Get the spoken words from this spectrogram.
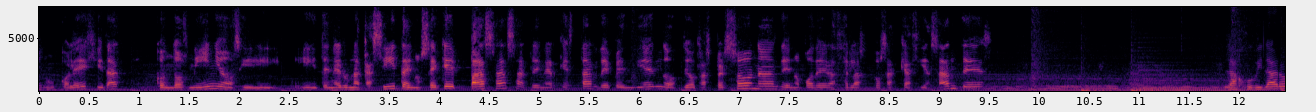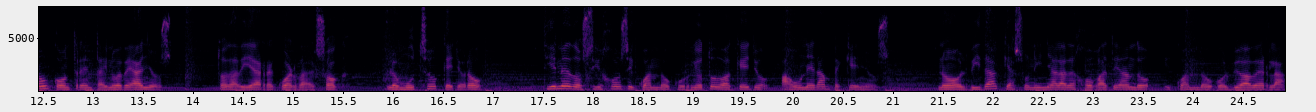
en un colegio y tal, con dos niños y, tener una casita y no sé qué, pasas a tener que estar dependiendo de otras personas, de no poder hacer las cosas que hacías antes. La jubilaron con 39 años. Todavía recuerda el shock, lo mucho que lloró. Tiene dos hijos y cuando ocurrió todo aquello aún eran pequeños. No olvida que a su niña la dejó gateando y cuando volvió a verla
